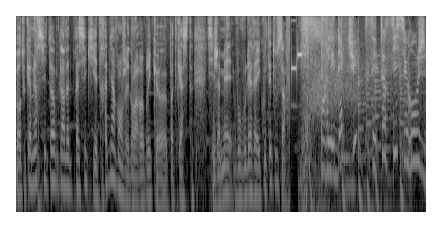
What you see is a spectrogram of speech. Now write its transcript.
Bon, en tout cas, merci Tom, Clarnet Précis, qui est très bien rangé dans la rubrique euh, podcast, si jamais vous voulez réécouter tout ça. Parler d'actu, c'est aussi sur rouge.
